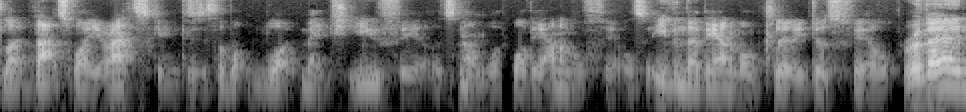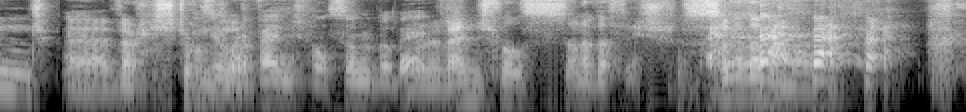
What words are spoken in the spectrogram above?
like. That's why you're asking because it's the, what, what makes you feel. It's Mm. not what, what the animal feels. Even though the animal clearly does feel revenge uh, very He's a strongly. revengeful son of a bitch. Revengeful son of a fish, son of a mammal.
